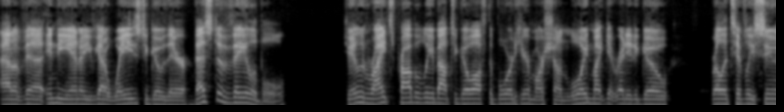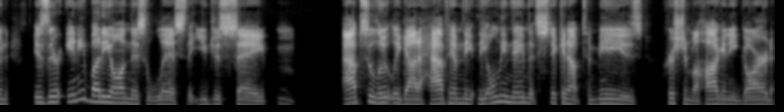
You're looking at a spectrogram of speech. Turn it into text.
out of uh, Indiana. You've got a ways to go there. Best available. Jaylen Wright's probably about to go off the board here. Marshawn Lloyd might get ready to go relatively soon. Is there anybody on this list that you just say, mm, absolutely got to have him? The the only name that's sticking out to me is Christian Mahogany, guard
